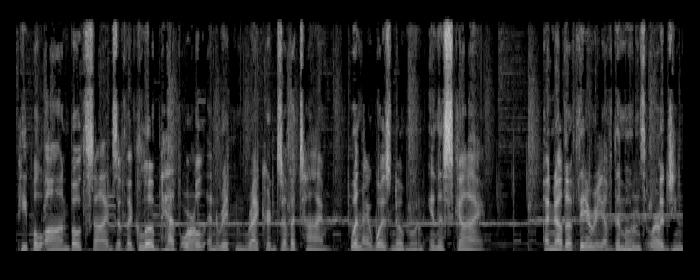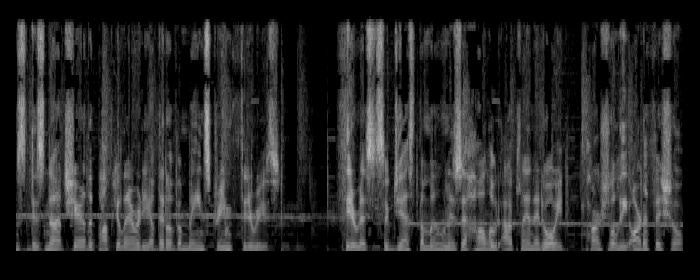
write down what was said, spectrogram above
People on both sides of the globe have oral and written records of a time when there was no moon in the sky. Another theory of the moon's origins does not share the popularity of that of the mainstream theories. Theorists suggest the moon is a hollowed-out planetoid, partially artificial,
